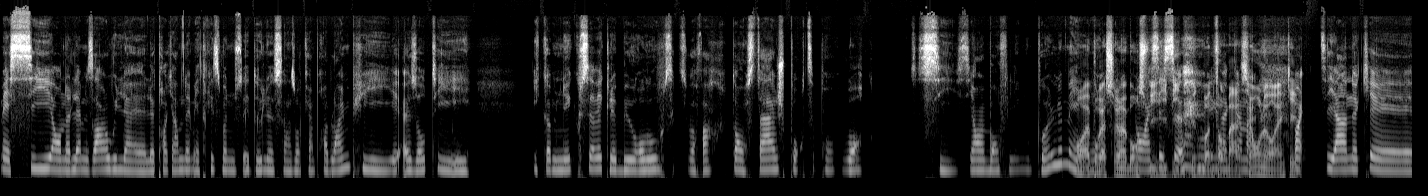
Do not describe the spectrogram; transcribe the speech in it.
Mais si on a de la misère, oui, le, le programme de maîtrise va nous aider là, sans aucun problème. Puis, eux autres, ils ils communiquent aussi avec le bureau, c'est que tu vas faire ton stage pour, pour voir si- s'il y a un bon feeling ou pas. Là, mais, Ouais, pour assurer un bon Ouais, suivi puis une bonne formation. Là, ouais. Ouais. Il y en a que.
